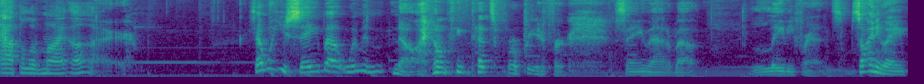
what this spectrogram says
apple of my eye. Is that what you say about women? No, I don't think that's appropriate for saying that about lady friends. So anyway,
